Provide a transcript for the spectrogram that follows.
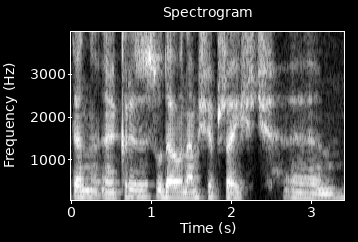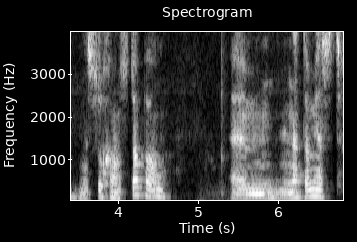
ten e, kryzys udało nam się przejść suchą stopą. Natomiast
